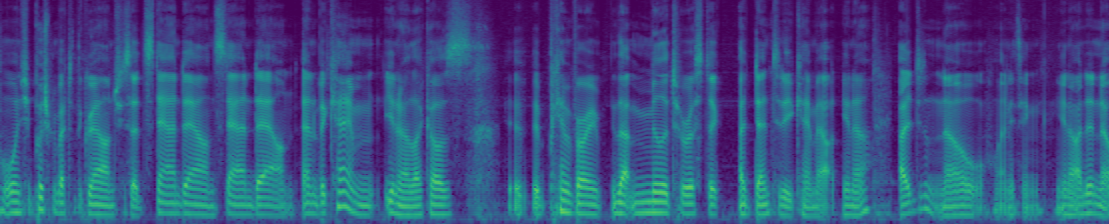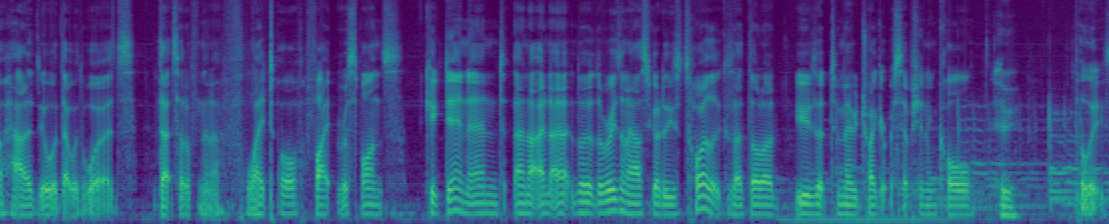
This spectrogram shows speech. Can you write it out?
when she pushed me back to the ground, she said, "Stand down, stand down," and it became, you know, like I was, it, it, became very that militaristic identity came out. You know, I didn't know anything. You know, I didn't know how to deal with that with words. That sort of you know, flight or fight response kicked in, and and, I, and I, the the reason I asked to go to use the toilet because I thought I'd use it to maybe try get reception and call who, police.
